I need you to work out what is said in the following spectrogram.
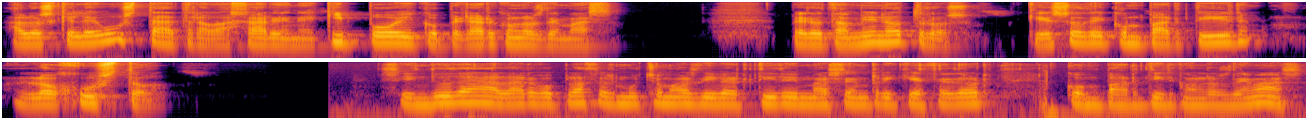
a los que le gusta trabajar en equipo y cooperar con los demás. Pero también otros, que eso de compartir lo justo, sin duda, a largo plazo es mucho más divertido y más enriquecedor compartir con los demás.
